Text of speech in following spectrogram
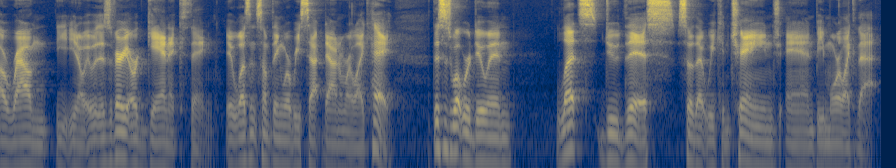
around, you know, it was a very organic thing. It wasn't something where we sat down and we're like, hey, this is what we're doing. Let's do this so that we can change and be more like that.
